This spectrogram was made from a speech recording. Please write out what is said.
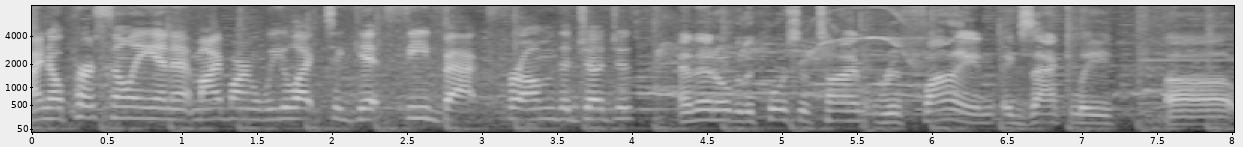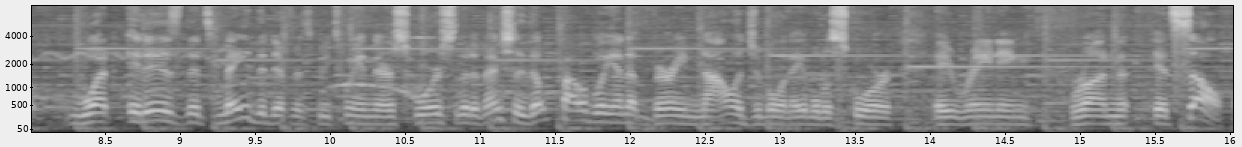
I know personally and at my barn we like to get feedback from the judges. And then over the course of time refine exactly uh, what it is that's made the difference between their scores so that eventually they'll probably end up very knowledgeable and able to score a reining run itself.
